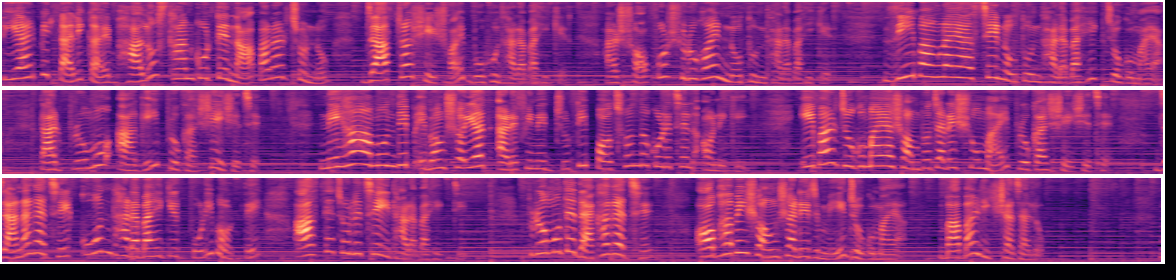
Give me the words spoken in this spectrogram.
টিআরপির তালিকায় ভালো স্থান করতে না পারার জন্য যাত্রা শেষ হয় বহু ধারাবাহিকের, আর সফর শুরু হয় নতুন ধারাবাহিকের। জি বাংলায় আসছে নতুন ধারাবাহিক যোগমায়া তার প্রোমো আগেই প্রকাশ্যে এসেছে। নেহা আমনদীপ এবং সৈয়দ আরেফিনের জুটি পছন্দ করেছেন অনেকেই। এবার যোগমায়া সম্প্রচারের সময় প্রকাশ্যে এসেছে। জানা গেছে কোন ধারাবাহিকের পরিবর্তে আসতে চলেছে এই ধারাবাহিকটি। প্রমোতে দেখা গেছে অভাবী সংসারের মেয়ে যোগমায়া। বাবা রিক্সা চালক।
